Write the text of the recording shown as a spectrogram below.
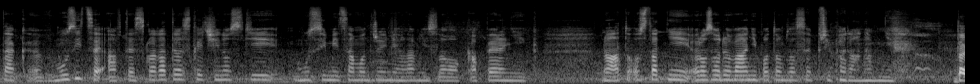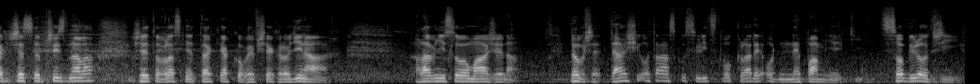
tak v muzice a v té skladatelské činnosti musí mít samozřejmě hlavní slovo kapelník. No a to ostatní rozhodování potom zase připadá na mě. Takže se přiznala, že je to vlastně tak, jako ve všech rodinách. Hlavní slovo má žena. Dobře, další otázku si lidstvo klade od nepaměti. Co bylo dřív?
